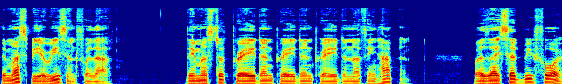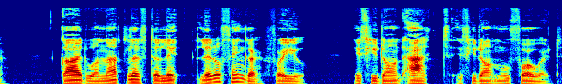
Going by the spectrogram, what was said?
There must be a reason for that. They must have prayed and prayed and prayed and nothing happened. But as I said before, God will not lift a li little finger for you if you don't act, if you don't move forward.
